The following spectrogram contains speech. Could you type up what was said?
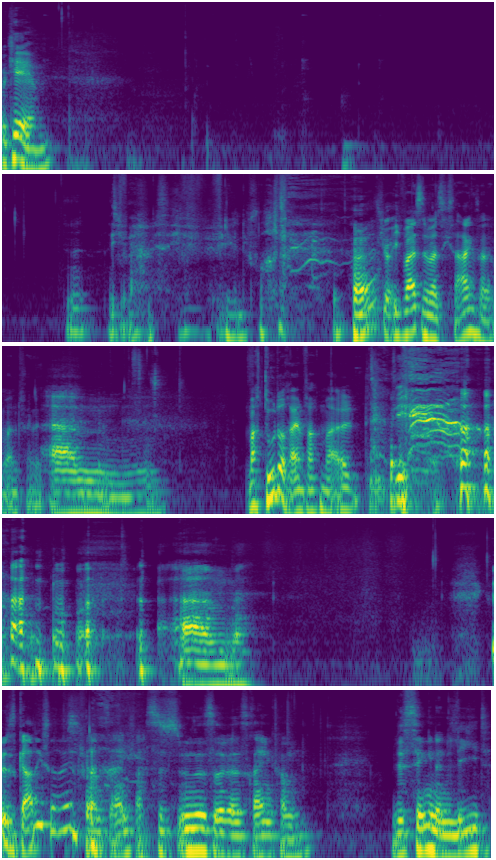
Okay. Ich, ich, ich die Worte. Ich, ich weiß nicht, was ich sagen soll am Anfang. Ähm, Mach du doch einfach mal die. ähm, Das ist gar nicht so das ist einfach. ganz einfach. Es ist nur so, dass reinkommen. Wir singen ein Lied.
